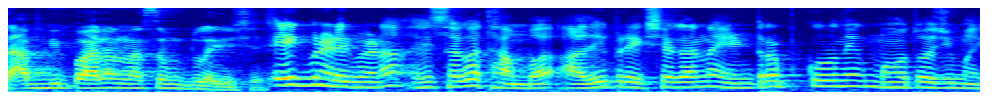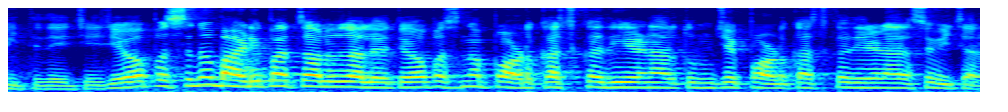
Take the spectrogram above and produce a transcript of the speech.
ताप बी पारा ना संपला विषय. एक मिनिट एक मिनिट हा. हे सगळं थांबा. आधी प्रेक्षकांना इंटरप्ट करून एक महत्वाची माहिती द्यायची. जेव्हापासून भाडीपात चालू झालंय तेव्हापासून पॉडकास्ट कधी येणार तुमचे पॉडकास्ट कधी येणार असं विचार.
